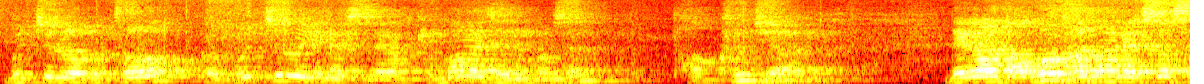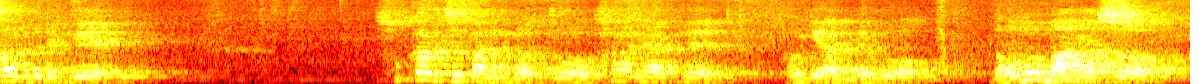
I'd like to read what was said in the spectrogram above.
물질로부터, 그 물질로 인해서 내가 교만해지는 것은 더 큰 죄악입니다. 내가 너무 가난해서 사람들에게 손가락질 받는 것도 하나님 앞에 덕이 안 되고 너무 많아서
